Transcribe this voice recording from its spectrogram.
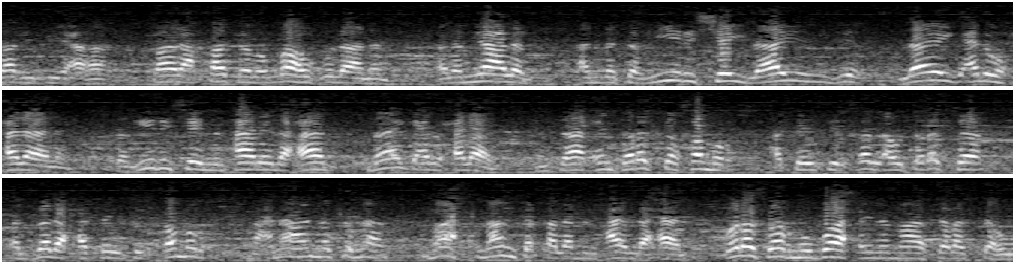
صار يبيعها قال قاتل الله فلانا. ألم يعلم؟ أن تغيير الشيء لا لا يجعله حلالا. تغيير الشيء من حال إلى حال ما يجعله حلال، أنت الحين تركت الخمر حتى يصير خل أو تركت البلح حتى يصير خمر معناها أنك ما ما, ما انتقل من حال إلى حال، ولا صار مباح حينما تركته،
